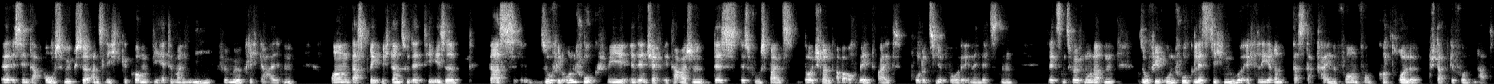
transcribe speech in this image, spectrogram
Äh, es sind da Auswüchse ans Licht gekommen, die hätte man nie für möglich gehalten. Und das bringt mich dann zu der These, dass so viel Unfug wie in den Chefetagen des, des Fußballs Deutschland, aber auch weltweit produziert wurde in den letzten, letzten zwölf Monaten, so viel Unfug lässt sich nur erklären, dass da keine Form von Kontrolle stattgefunden hat.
